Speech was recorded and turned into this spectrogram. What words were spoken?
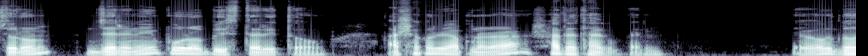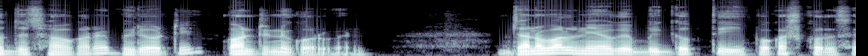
চলুন জেনে নিই পুরো বিস্তারিত। আশা করি আপনারা সাথে থাকবেন এবং ধৈর্য সহকারে ভিডিওটি কন্টিনিউ করবেন। জনবল নিয়োগে বিজ্ঞপ্তি প্রকাশ করেছে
